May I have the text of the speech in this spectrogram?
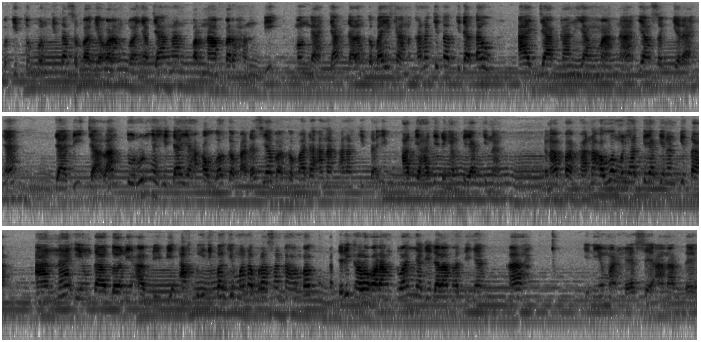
Begitupun kita sebagai orang tuanya jangan pernah berhenti mengajak dalam kebaikan. Karena kita tidak tahu ajakan yang mana yang sekiranya jadi jalan turunnya hidayah Allah kepada siapa? Kepada anak-anak kita. Hati-hati dengan keyakinan. Kenapa? Karena Allah melihat keyakinan kita. Anak yang dadoni abibi, aku ini bagaimana prasangka hambaku. Jadi kalau orang tuanya di dalam hatinya, ah ini mah hese anak teh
